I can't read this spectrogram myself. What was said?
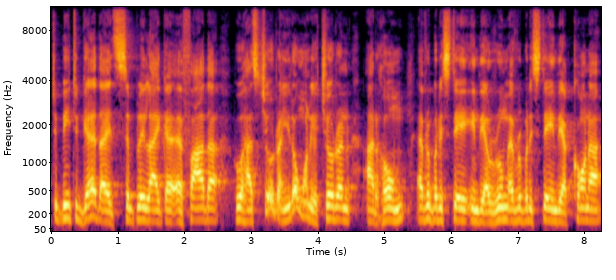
to be together. It's simply like a, a, father who has children. You don't want your children at home. Everybody stay in their room. Everybody stay in their corner.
